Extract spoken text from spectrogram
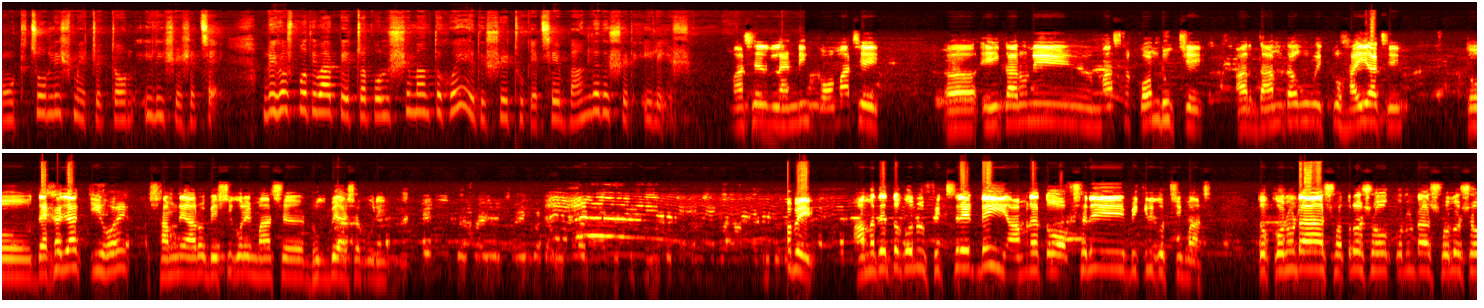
মোট চল্লিশ মেট্রিক টন ইলিশ এসেছে। বৃহস্পতিবার পেট্রাপোল সীমান্ত হয়ে এদেশে ঢুকেছে বাংলাদেশের ইলিশ। মাছের ল্যান্ডিং কম আছে। এই কারণে মাছটা কম ঢুকছে। আর দামটাও একটু হাই আছে। তো দেখা যাক কি হয়। সামনে আরও বেশি করে মাছ ঢুকবে আশা করি। তবে আমাদের তো কোনো ফিক্স রেট নেই। আমরা তো অকশনে বিক্রি করছি মাছ। তো কোনোটা সতেরোশো, কোনোটা ষোলোশো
